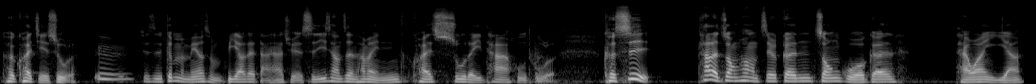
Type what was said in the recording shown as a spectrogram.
快快结束了。嗯，就是根本没有什么必要再打下去了。实际上，真的他们已经快输的一塌糊涂了。可是他的状况就跟中国跟台湾一样，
